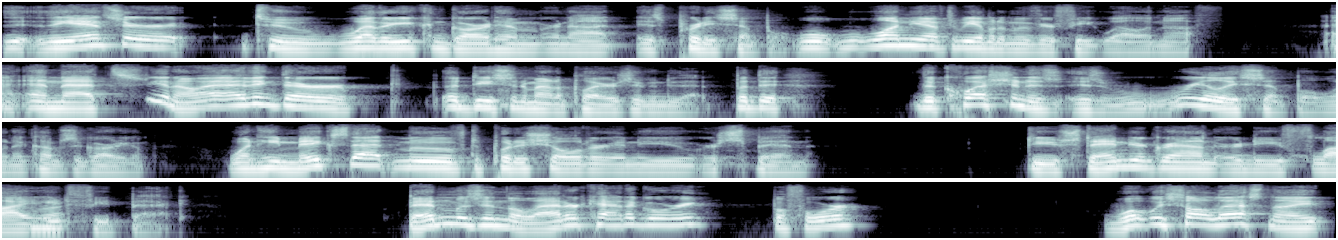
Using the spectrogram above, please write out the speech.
the answer to whether you can guard him or not is pretty simple. Well, one, you have to be able to move your feet well enough. And that's, you know, I think there are a decent amount of players who can do that. But the the question is is really simple when it comes to guarding him. When he makes that move to put his shoulder into you or spin, do you stand your ground or do you fly right. eight feet back? Ben was in the latter category before. What we saw last night,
